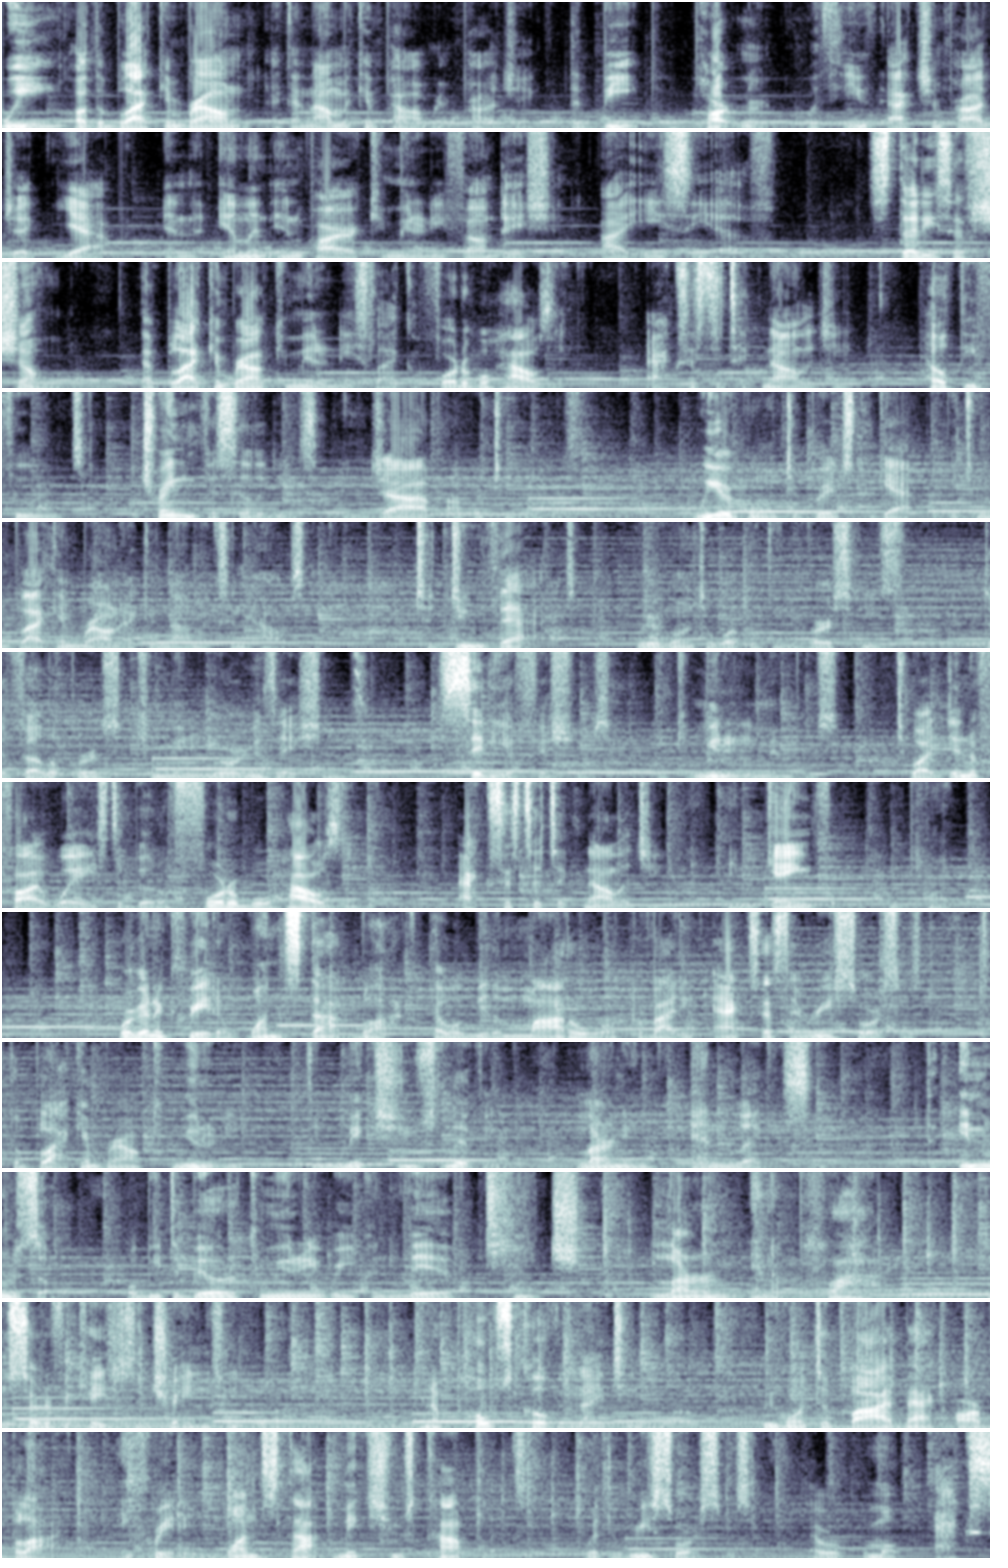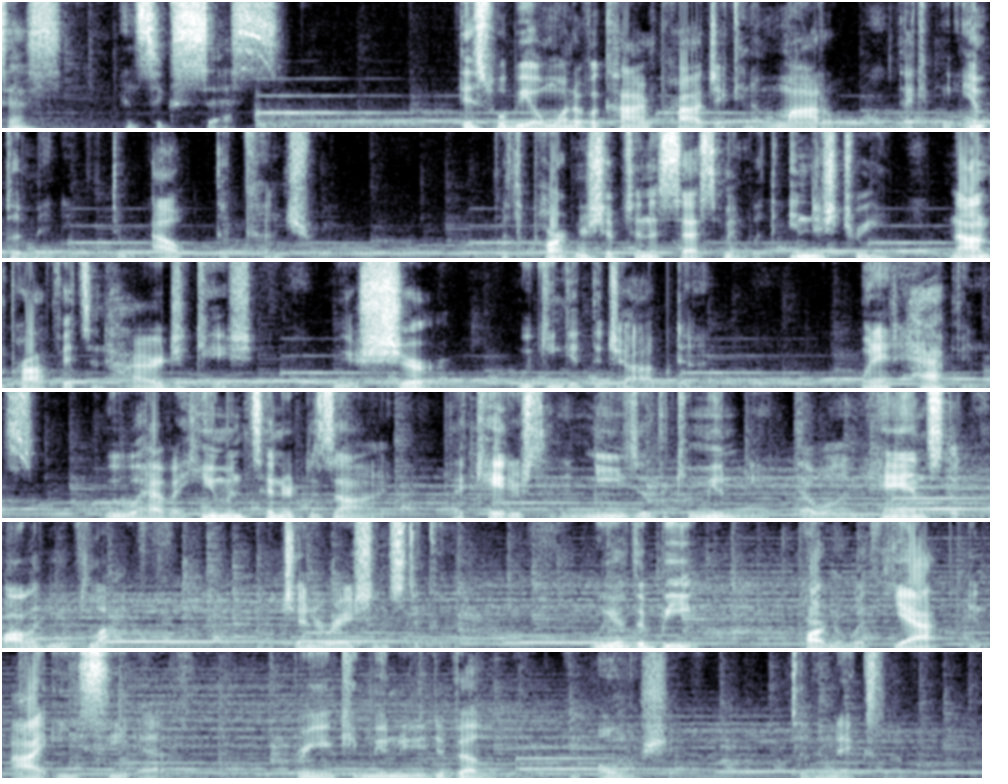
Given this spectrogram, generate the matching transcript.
We are the Black and Brown Economic Empowerment Project, the BEEP, partnered with Youth Action Project, YAP, and the Inland Empire Community Foundation, IECF. Studies have shown that black and brown communities lack affordable housing, access to technology, healthy foods, training facilities, and job opportunities. We are going to bridge the gap between black and brown economics and housing. To do that, we are going to work with universities, developers, community organizations, city officials, and community members to identify ways to build affordable housing, access to technology, and gainful employment. We're going to create a one-stop block that will be the model of providing access and resources to the black and brown community through mixed-use living, learning, and legacy. The end result will be to build a community where you can live, teach, learn, and apply the certifications and trainings we provide. In a post-COVID-19 world, we're going to buy back our block and create a one-stop mixed-use complex with resources that will promote access and success. This will be a one-of-a-kind project and a model that can be implemented throughout the country. With partnerships and assessment with industry, nonprofits, and higher education, we are sure we can get the job done. When it happens, we will have a human-centered design that caters to the needs of the community that will enhance the quality of life of generations to come. We are the BEEP, partnered with YAP and IECF, bringing community development and ownership to the next level.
